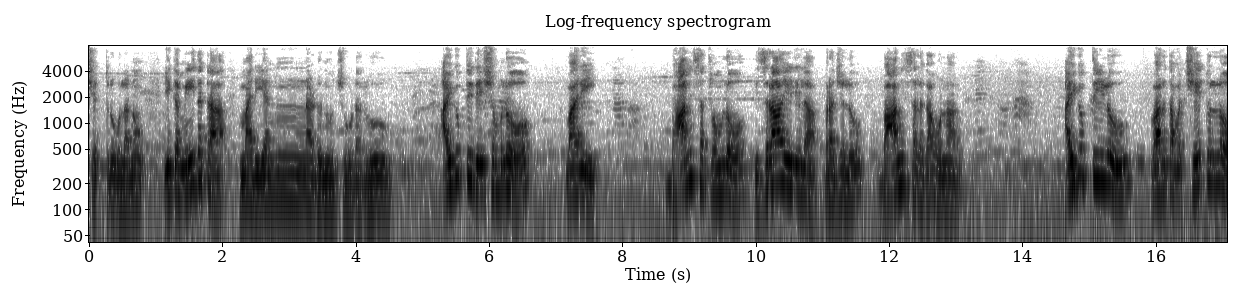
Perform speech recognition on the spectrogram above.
శత్రువులను. ఇక మీదట మరి ఎన్నడును చూడరు. ఐగుప్తి దేశంలో వారి బానిసత్వంలో ఇజ్రాయేలీల ప్రజలు బానిసలుగా ఉన్నారు. ఐగుప్తీయులు వారు తమ చేతుల్లో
